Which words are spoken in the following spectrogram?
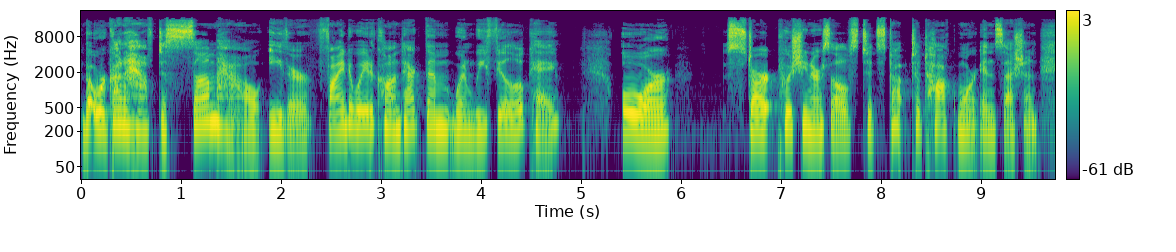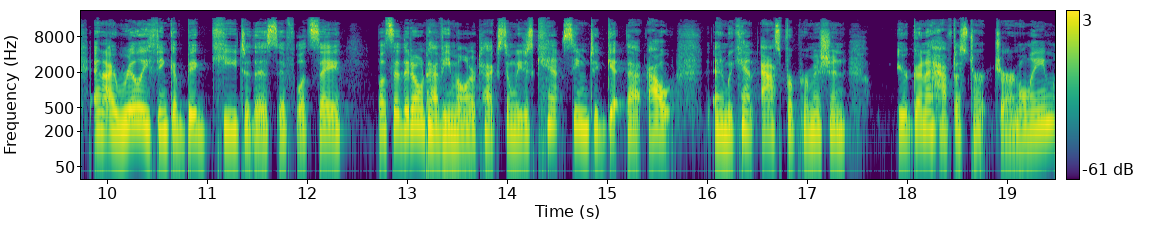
But we're going to have to somehow either find a way to contact them when we feel okay or start pushing ourselves to stop to talk more in session. And I really think a big key to this if let's say let's say they don't have email or text and we just can't seem to get that out and we can't ask for permission, you're going to have to start journaling.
